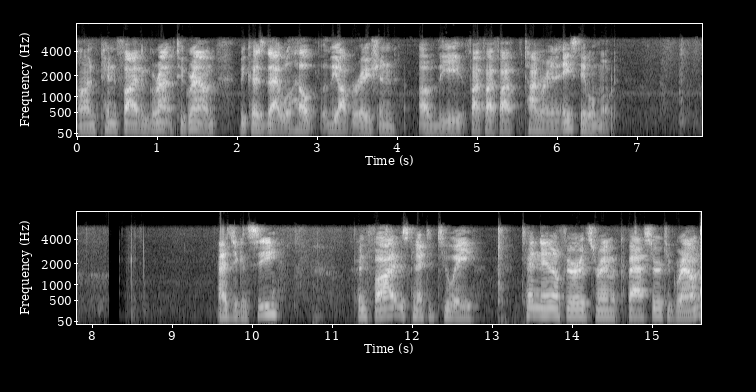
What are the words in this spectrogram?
on pin 5 and ground to ground because that will help the operation of the 555 timer in astable mode. As you can see, pin 5 is connected to a 10 nanofarad ceramic capacitor to ground.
